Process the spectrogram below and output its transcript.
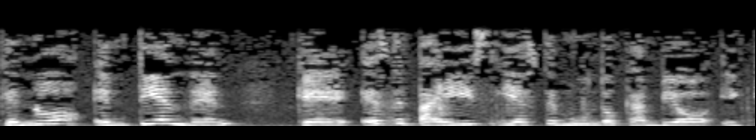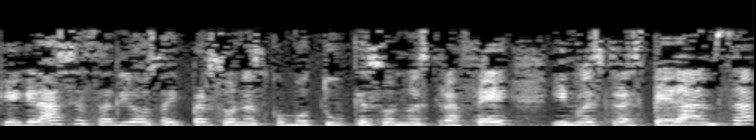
que no entienden que este país y este mundo cambió y que gracias a Dios hay personas como tú que son nuestra fe y nuestra esperanza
